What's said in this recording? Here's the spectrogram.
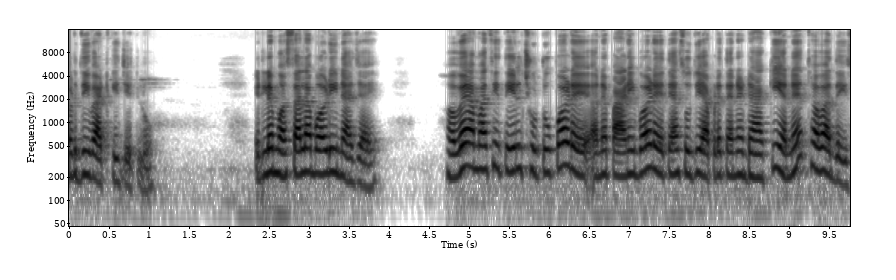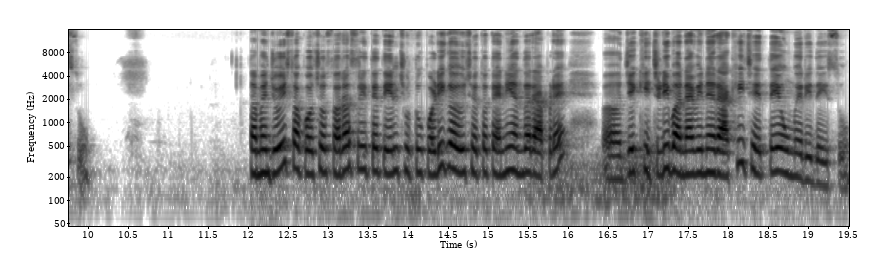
અડધી વાટકી જેટલું. એટલે મસાલા બળી ના જાય. હવે આમાંથી તેલ છૂટું પડે અને પાણી બળે ત્યાં સુધી આપણે તેને ઢાંકી અને થવા દઈશું. તમે જોઈ શકો છો, સરસ રીતે તેલ છૂટું પડી ગયું છે, તો તેની અંદર આપણે જે ખીચડી બનાવીને રાખી છે તે ઉમેરી દઈશું.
